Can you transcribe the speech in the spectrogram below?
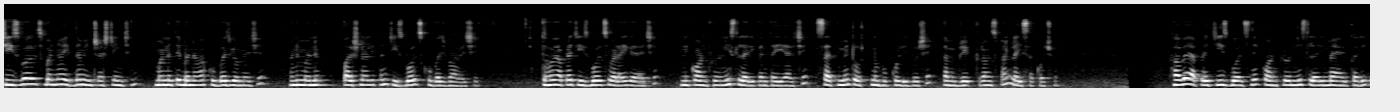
ચીઝ બોલ્સ બનાવવા એકદમ ઇન્ટરેસ્ટિંગ છે. મને તે બનાવવા ખૂબ જ ગમે છે અને મને પર્સનલી પણ ચીઝ બોલ્સ ખૂબ જ ભાવે છે. તો હવે આપણા ચીઝ બોલ્સ વળાઈ ગયા છે અને કોર્નફ્લોરની સ્લરી પણ તૈયાર છે. સાથે મેં ટોસ્ટનો ભૂકો લીધો છે. તમે બ્રેડ ક્રમ્સ પણ લઈ શકો છો. હવે આપણે ચીઝ બોલ્સને કોર્નફ્લોરની સ્લરીમાં એડ કરી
